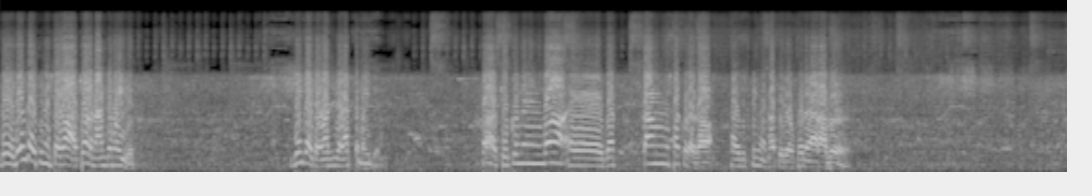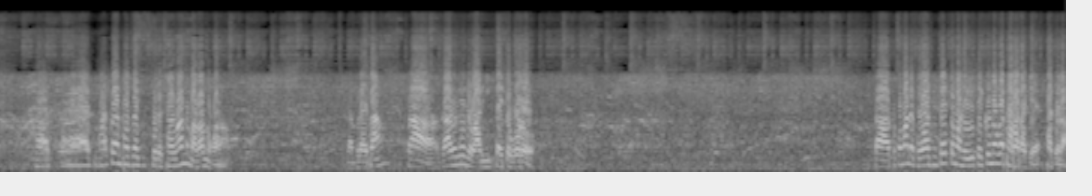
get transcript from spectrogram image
で、前回1位の人はキャラ何でもいいです。前回と同じじゃなくてもいいです。さあ、局面は、えー、若干桜が体力的には勝ている。それ並ぶ。さあ、えー、桜のたたき、これしゃがんでも上がるのかな？ジャンプ台パン？さあ、ガードゲージを割りに行きたいところ。さあ、そこまで壊しセットまで入れていくのが束だけ、桜。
